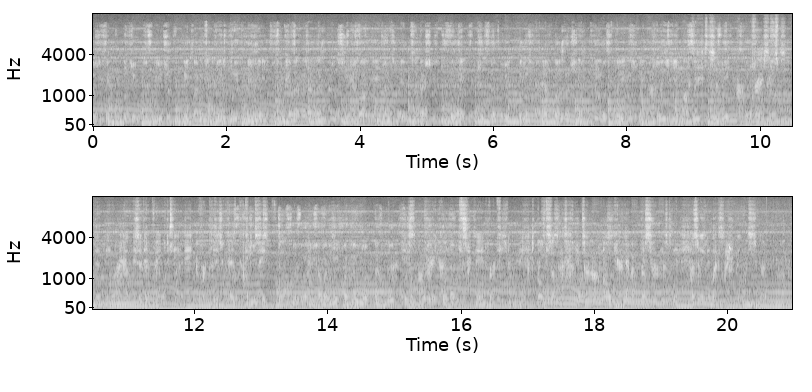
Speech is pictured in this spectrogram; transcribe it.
Zodat je moet allemaal keer hebben, dat is een les. Dat is een les.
